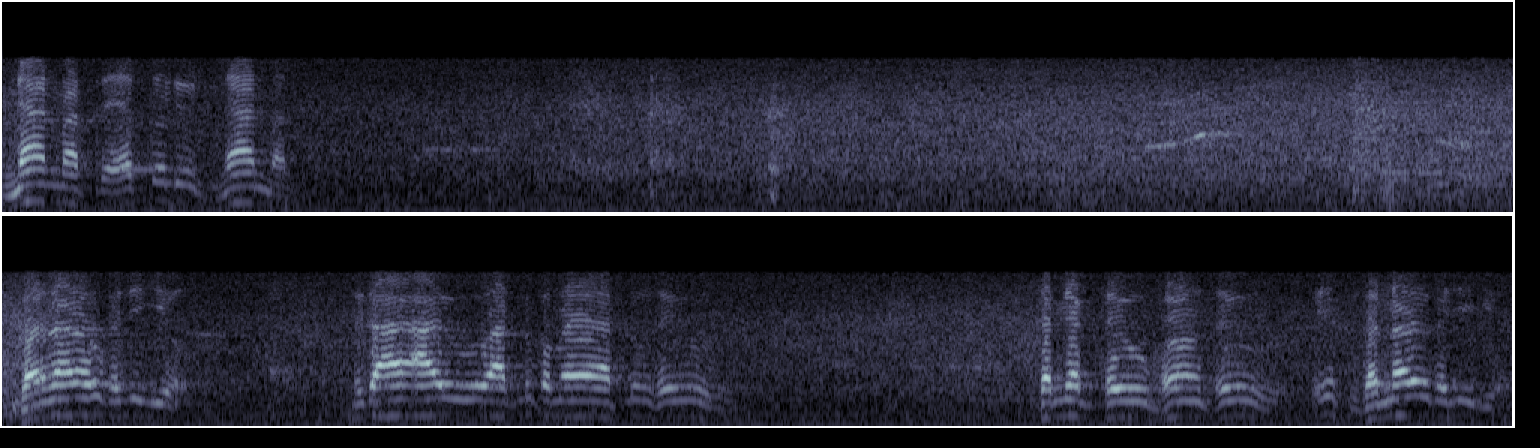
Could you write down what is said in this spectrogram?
જ્ઞાન? માત્ર એબ્સોલ્યુટ જ્ઞાન માત્ર. ભરનારા હું ખસી ગયો. આવ્યું આટલું કમાય, આટલું થયું. સમ્યક થયું, ભણ થયું. એ ગણનારો ખસી ગયો.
